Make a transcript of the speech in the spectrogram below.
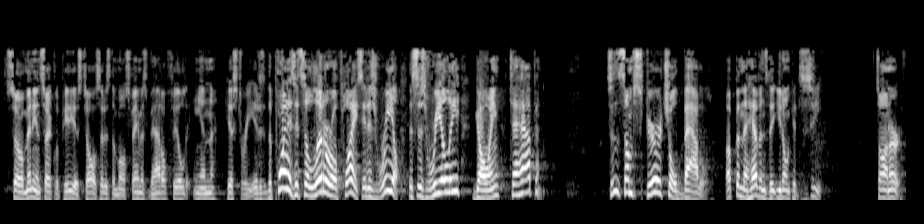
So many encyclopedias tell us it is the most famous battlefield in history. The point is it's a literal place. It is real. This is really going to happen. This isn't some spiritual battle up in the heavens that you don't get to see. It's on earth.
